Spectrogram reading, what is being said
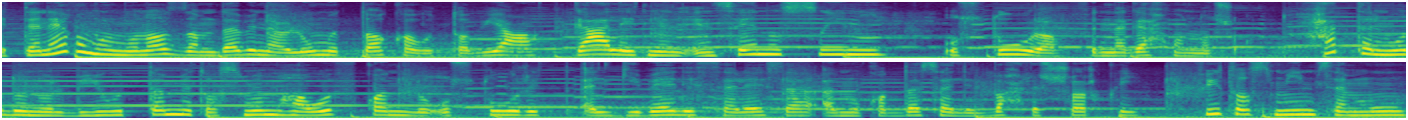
التناغم المنظم ده بين علوم الطاقة والطبيعة جعلت من الإنسان الصيني أسطورة في النجاح والنشاط. حتى المدن والبيوت تم تصميمها وفقا لأسطورة الجبال الثلاثة المقدسة للبحر الشرقي في تصميم سموه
